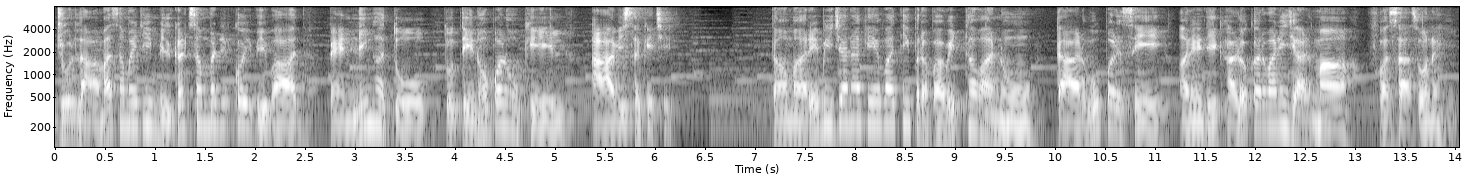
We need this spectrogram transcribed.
જો લાંબા સમયથી મિલકત સંબંધિત કોઈ વિવાદ પેન્ડિંગ હતો, તો તેનો પણ ઉકેલ આવી શકે છે. તમારે બીજાના કહેવાથી પ્રભાવિત થવાનું ટાળવું પડશે અને દેખાડો કરવાની જાળમાં ફસાશો નહીં.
